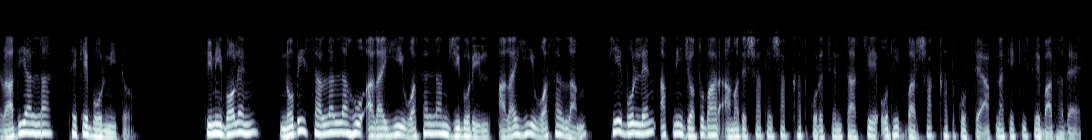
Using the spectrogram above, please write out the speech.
রাদিয়াল্লাহ থেকে বর্ণিত। তিনি বলেন, নবী সাল্লাল্লাহু আলাইহি ওয়াসাল্লাম জিবরিল আলাইহি ওয়াসাল্লাম কে বললেন, আপনি যতবার আমাদের সাথে সাক্ষাৎ করেছেন, তার চেয়ে অধিকবার সাক্ষাৎ করতে আপনাকে কিসে বাধা দেয়?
